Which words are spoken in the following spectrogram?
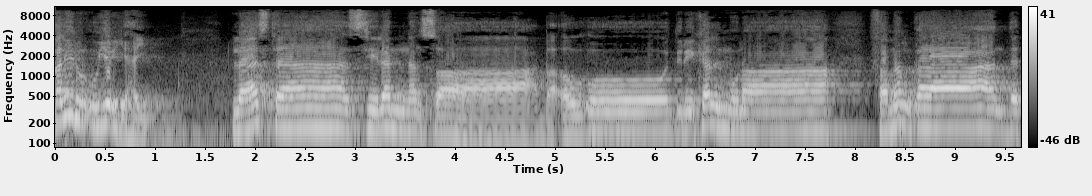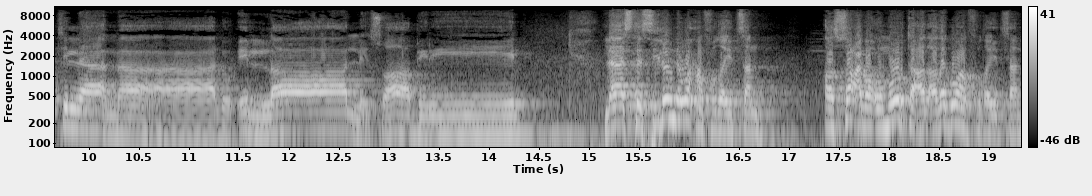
qaliilun uu yar yahay. Lastaasilanna sacba ow udrika almunaa faman qaadat ilamaalu ilaa lisaabiriin laastasilanna waxaan fudaydsan asacba umuurta ad adag waan fudaydsan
